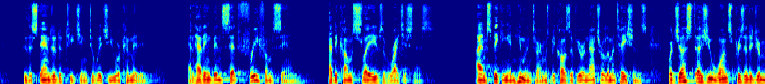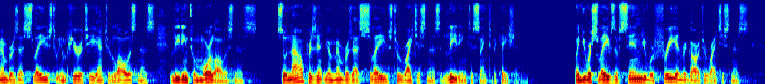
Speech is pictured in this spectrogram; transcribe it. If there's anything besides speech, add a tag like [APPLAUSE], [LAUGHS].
to the standard of teaching to which you were committed, and having been set free from sin, have become slaves of righteousness. I am speaking in human terms because of your natural limitations. For just as you once presented your members as slaves to impurity and to lawlessness, leading to more lawlessness, so now present your members as slaves to righteousness, leading to sanctification. When you were slaves of sin, you were free in regard to righteousness.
